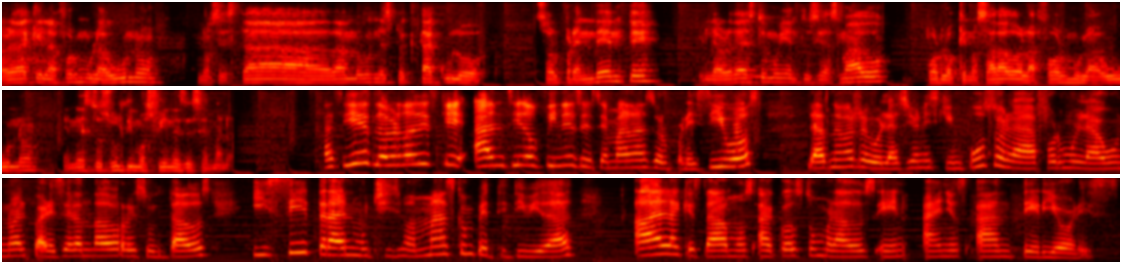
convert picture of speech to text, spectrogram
verdad que la Fórmula 1 nos está dando un espectáculo sorprendente y la verdad estoy muy entusiasmado por lo que nos ha dado la Fórmula 1 en estos últimos fines de semana. Así es, la verdad es que han sido fines de semana sorpresivos. Las nuevas regulaciones que impuso la Fórmula 1 al parecer han dado resultados y sí traen muchísima más competitividad a la que estábamos acostumbrados en años anteriores.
